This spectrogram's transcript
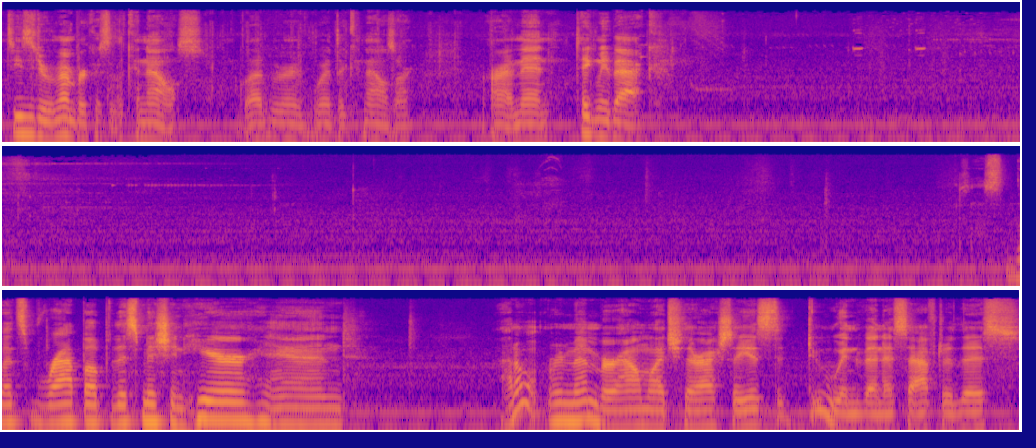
It's easy to remember because of the canals. Glad we are where the canals are. Alright, man. Take me back. Let's wrap up this mission here, and I don't remember how much there actually is to do in Venice after this.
